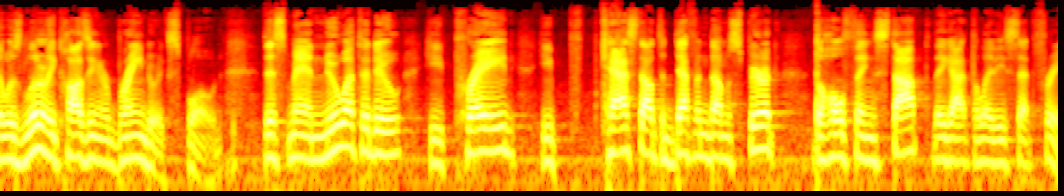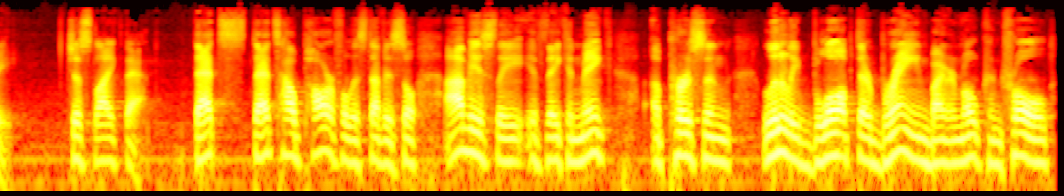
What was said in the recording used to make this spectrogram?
that was literally causing her brain to explode. This man knew what to do. He prayed. He cast out the deaf and dumb spirit. The whole thing stopped. They got the lady set free. Just like that. That's, that's how powerful this stuff is. So obviously, if they can make a person literally blow up their brain by remote control,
